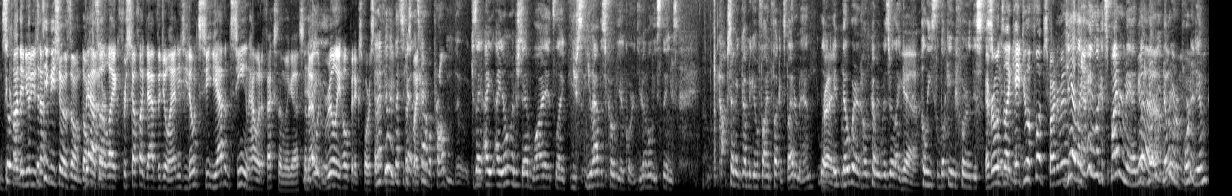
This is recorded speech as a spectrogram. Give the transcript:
The So- continuity The is not. TV shows don't don't yeah, matter. but like for stuff like that, vigilantes, you don't see, you haven't seen how it affects them, I guess, and I would yeah. really hope it explores that. And I feel like that's, that's that's, my kind of a problem though, because I, I, I don't understand why it's like you you have the Sokovia Accords, you have all these things. Cops haven't come to go find fucking Spider Man. Like Right. in, nowhere in Homecoming was there like Yeah. police looking for this. Everyone's like, Spider-Man. "Hey, do a flip, Spider Man." Yeah, like hey, look at Spider Man. Like, Yeah. nobody, nobody reported him.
